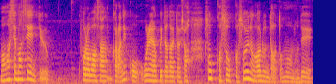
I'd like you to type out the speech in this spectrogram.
回せませんっていうフォロワーさんからねこうご連絡いただいたりしてあそっかそっかそういうのがあるんだと思うので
